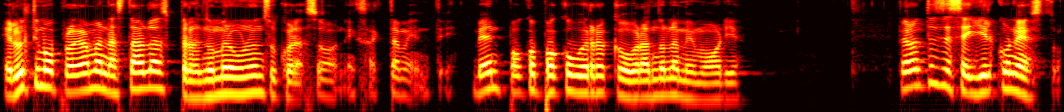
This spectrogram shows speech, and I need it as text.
El último programa en las tablas, pero el número uno en su corazón, exactamente. Ven, poco a poco voy recobrando la memoria. Pero antes de seguir con esto,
